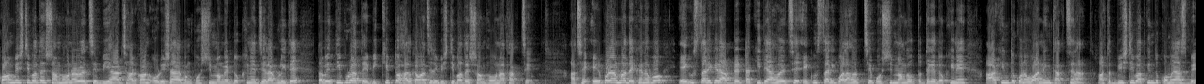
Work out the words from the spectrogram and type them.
কম বৃষ্টিপাতের সম্ভাবনা রয়েছে বিহার, ঝাড়খণ্ড, ওড়িশা এবং পশ্চিমবঙ্গের দক্ষিণের জেলাগুলিতে। তবে ত্রিপুরাতে বিক্ষিপ্ত হালকা মাঝারি বৃষ্টিপাতের সম্ভাবনা থাকছে। আচ্ছা এরপরে আমরা দেখে নেব একুশ তারিখের আপডেটটা কী দেওয়া হয়েছে। একুশ তারিখ বলা হচ্ছে পশ্চিমবঙ্গে উত্তর থেকে দক্ষিণে আর কিন্তু কোনো ওয়ার্নিং থাকছে না। অর্থাৎ বৃষ্টিপাত কিন্তু কমে আসবে।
